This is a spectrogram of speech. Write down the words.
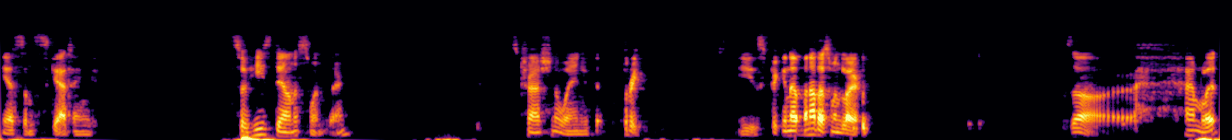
Yes, I'm scatting. So he's down a swindler. He's trashing away and he's got three. He's picking up another swindler. Czar. Hamlet.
